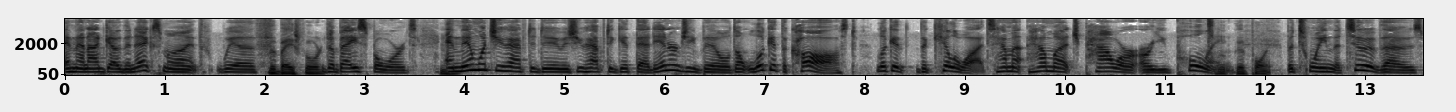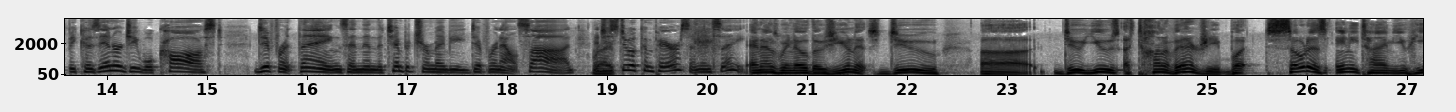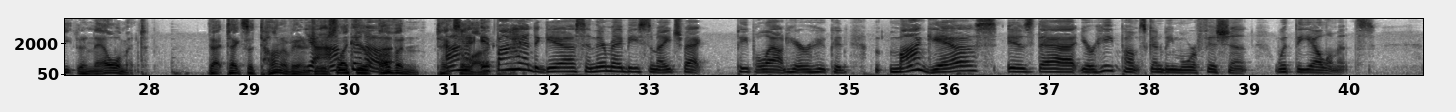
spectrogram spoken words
And then I'd go the next month with The baseboards? The baseboards. And then what you have to do is you have to get that energy bill. Don't look at the cost. Look at the kilowatts. How much how much power are you pulling? Good point. Between the two of those because energy will cost different things and then the temperature may be different outside. And Right. just do a comparison and see. And as we know, those units do uh, do use a ton of energy, but so does any time you heat an element. That takes a ton of energy. it's I'm like your gonna- oven takes I- a lot. If I had to guess, and there may be some HVAC people out here who could, my guess is that your heat pump's going to be more efficient with the elements.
